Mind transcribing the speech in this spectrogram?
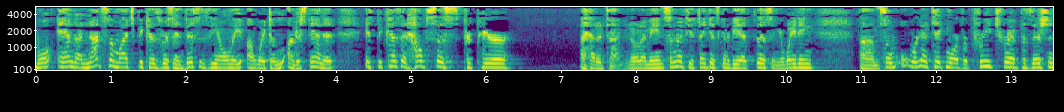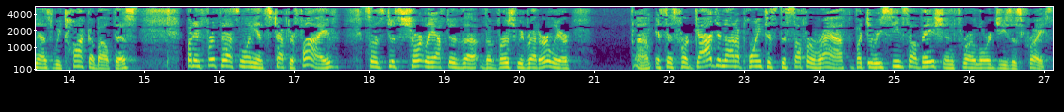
will end on not so much because we're saying this is the only uh, way to understand it. It's because it helps us prepare ahead of time. You know what I mean? Sometimes you think it's going to be at this and you're waiting. Um, so we're going to take more of a pre-trib position as we talk about this. But in 1 Thessalonians chapter 5, so it's just shortly after the, the verse we read earlier, um, it says, For God did not appoint us to suffer wrath, but to receive salvation through our Lord Jesus Christ.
